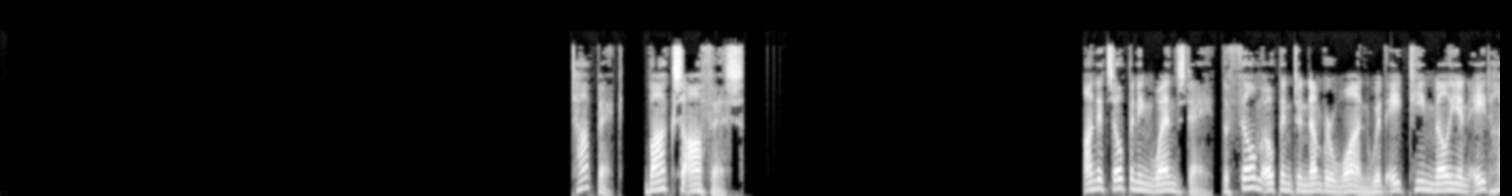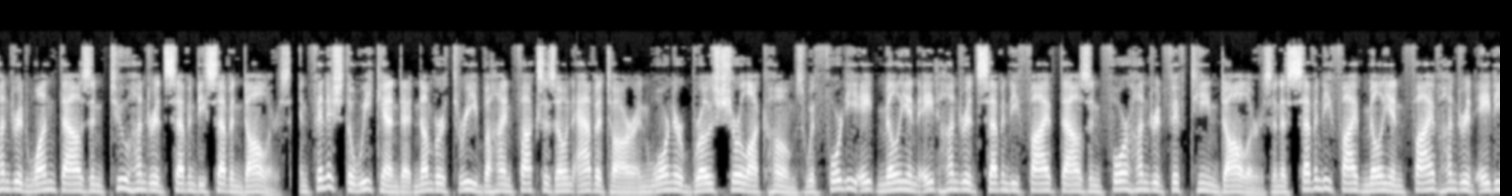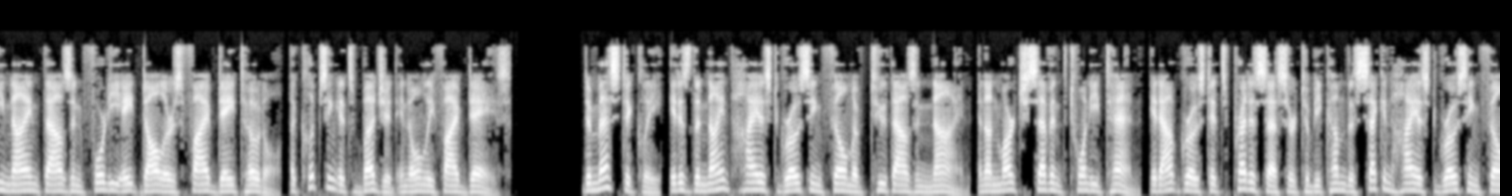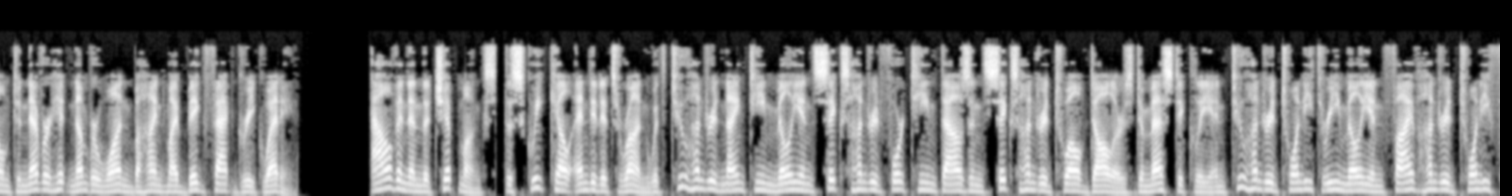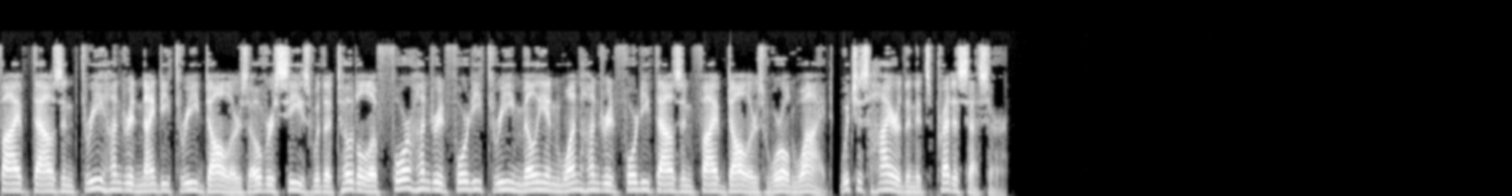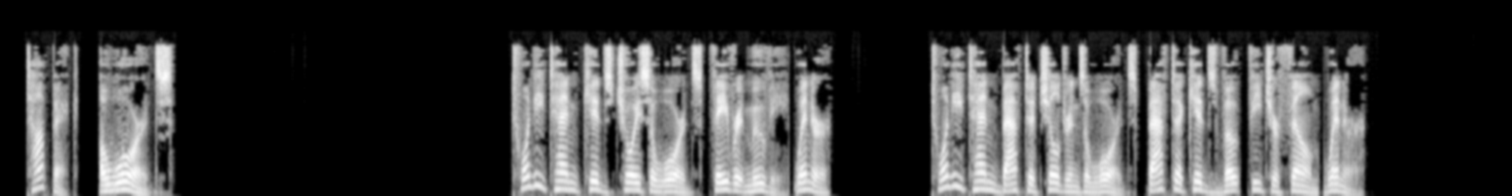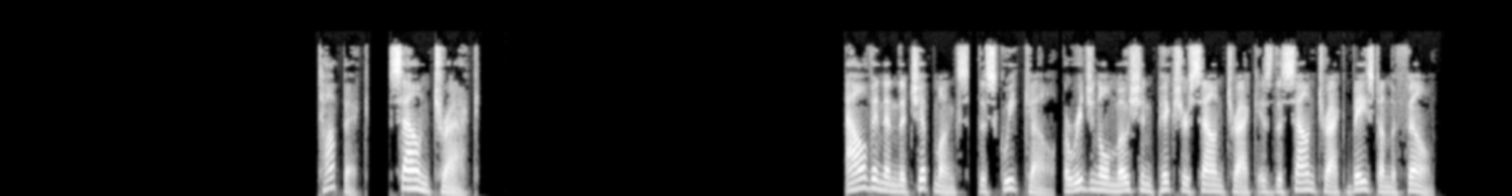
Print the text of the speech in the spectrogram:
Box office On its opening Wednesday, the film opened to number 1 with $18,801,277, and finished the weekend at number 3 behind Fox's own Avatar and Warner Bros. Sherlock Holmes with $48,875,415 and a $75,589,048 five-day total, eclipsing its budget in only five days. Domestically, it is the ninth highest grossing film of 2009, and on March 7, 2010, it outgrossed its predecessor to become the second highest grossing film to never hit number one behind My Big Fat Greek Wedding. Alvin and the Chipmunks, the Squeakquel ended its run with $219,614,612 domestically and $223,525,393 overseas with a total of $443,140,005 worldwide, which is higher than its predecessor. Awards 2010 Kids' Choice Awards Favorite Movie winner. 2010 BAFTA Children's Awards BAFTA Kids Vote Feature Film winner. Soundtrack. Alvin and the Chipmunks The Squeakquel original motion picture soundtrack is the soundtrack based on the film.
